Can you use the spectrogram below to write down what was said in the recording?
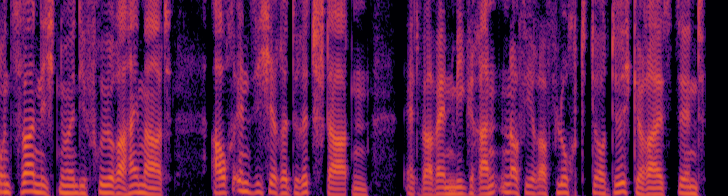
Und zwar nicht nur in die frühere Heimat, auch in sichere Drittstaaten, etwa wenn Migranten auf ihrer Flucht dort durchgereist sind,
